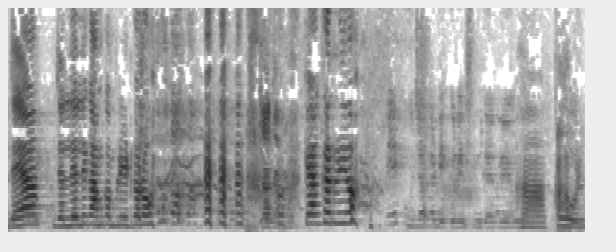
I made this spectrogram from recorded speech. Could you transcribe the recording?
जया जल्दी जल्दी काम कंप्लीट करो। क्या कर क्या कर रही हो? पूजा का डेकोरेशन कर रही हूँ। हाँ कूल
